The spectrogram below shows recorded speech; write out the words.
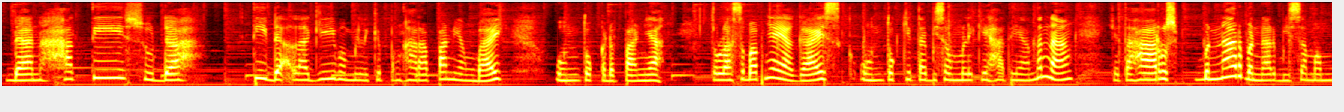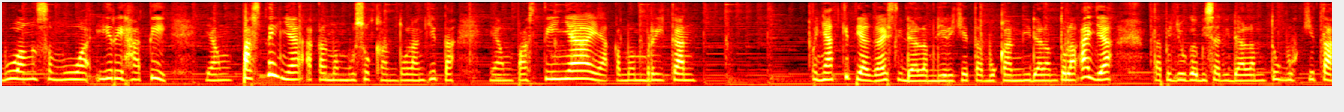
dan hati sudah tidak lagi memiliki pengharapan yang baik untuk ke depannya. Itulah sebabnya ya guys, untuk kita bisa memiliki hati yang tenang, kita harus benar-benar bisa membuang semua iri hati yang pastinya akan membusukkan tulang kita, yang pastinya ya akan memberikan penyakit ya guys di dalam diri kita, bukan di dalam tulang aja, tapi juga bisa di dalam tubuh kita,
